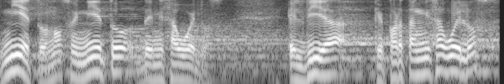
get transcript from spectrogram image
nieto, ¿no? Soy nieto de mis abuelos. El día que partan mis abuelos,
